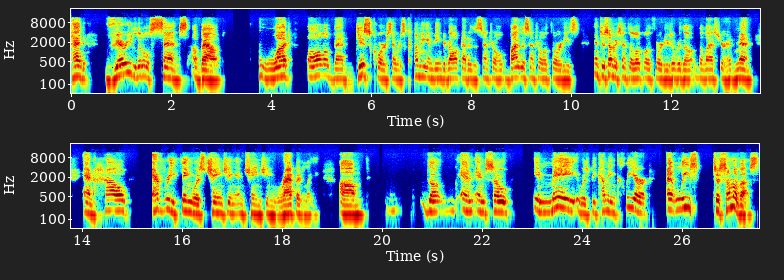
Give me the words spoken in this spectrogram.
had very little sense about what all of that discourse that was coming and being developed out of the central by the central authorities and to some extent the local authorities over the, the last year had meant and how everything was changing and changing rapidly. Um, the and and so in may it was becoming clear at least to some of us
